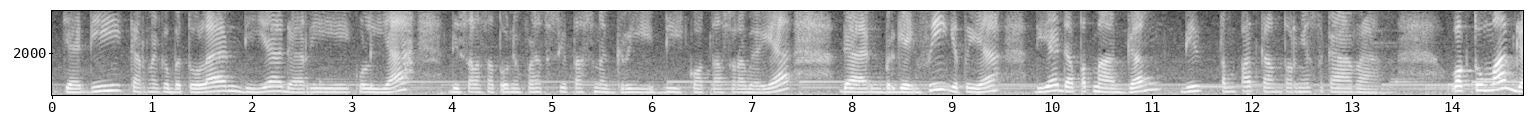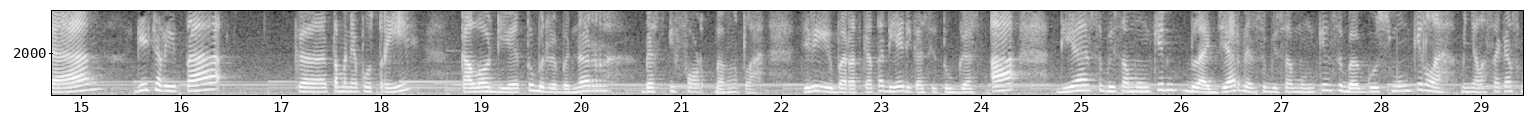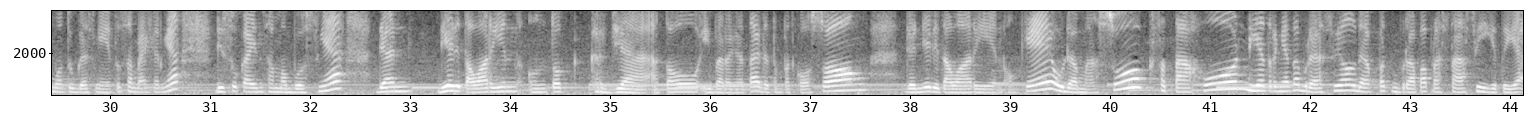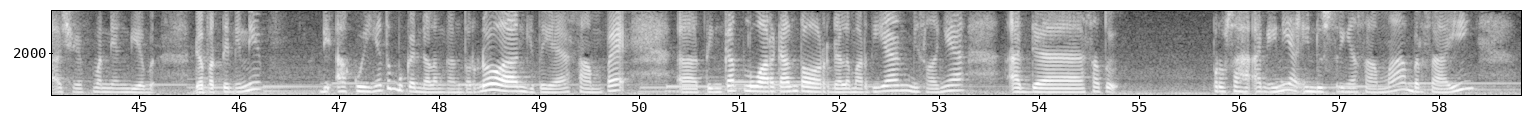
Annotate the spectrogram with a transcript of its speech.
Jadi karena kebetulan dia dari kuliah di salah satu universitas negeri di kota Surabaya dan bergengsi gitu ya, dia dapat magang di tempat kantornya sekarang. Waktu magang, dia cerita ke temannya Putri kalau dia tuh bener-bener best effort banget lah. Jadi ibarat kata dia dikasih tugas A, dia sebisa mungkin belajar dan sebisa mungkin sebagus mungkin lah menyelesaikan semua tugasnya itu sampai akhirnya disukain sama bosnya dan dia ditawarin untuk kerja atau ibarat kata ada tempat kosong dan dia ditawarin. Oke, udah masuk setahun dia ternyata berhasil dapat beberapa prestasi gitu ya, achievement yang dia dapetin ini diakuinya tuh bukan dalam kantor doang gitu ya sampai uh, tingkat luar kantor. Dalam artian misalnya ada satu perusahaan ini yang industrinya sama bersaing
